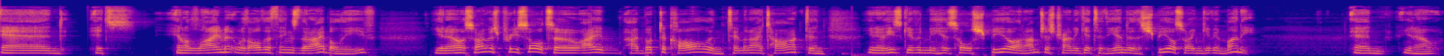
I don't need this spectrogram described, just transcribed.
And it's in alignment with all the things that I believe, you know. So I was pre sold. So I, I booked a call and Tim and I talked, and, you know, he's given me his whole spiel. And I'm just trying to get to the end of the spiel so I can give him money. And, you know,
